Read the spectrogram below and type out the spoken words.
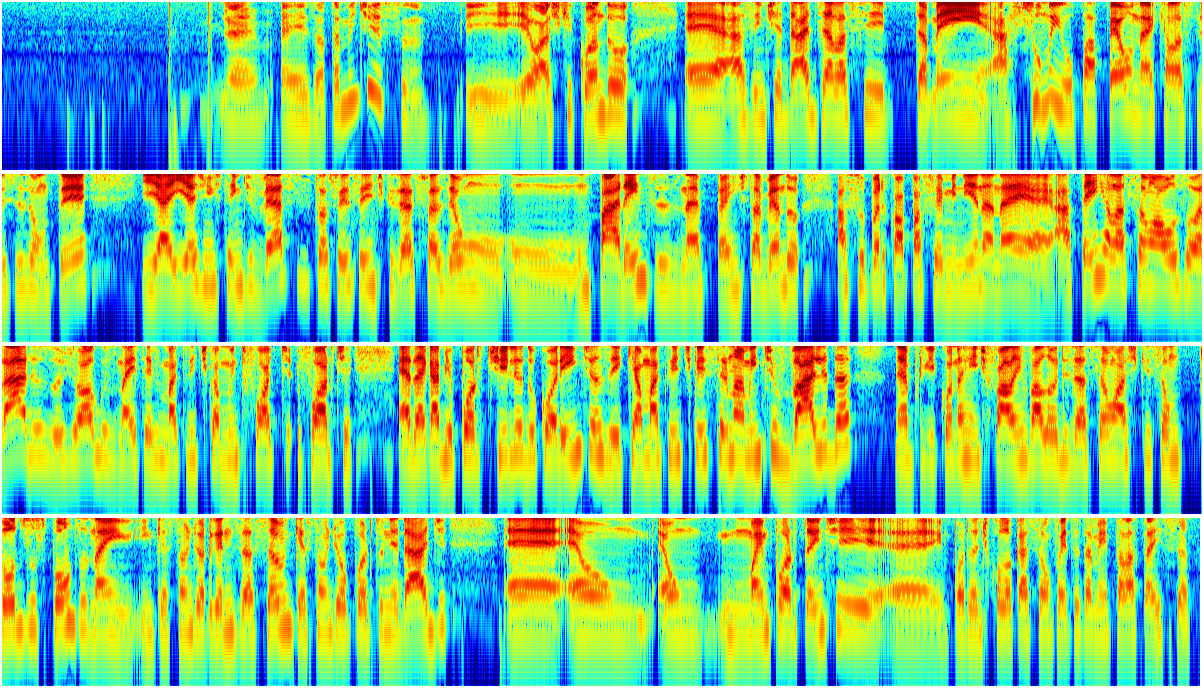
É, é, exatamente isso. E eu acho que quando é, as entidades elas se também assumem o papel né, que elas precisam ter e aí a gente tem diversas situações, se a gente quisesse fazer um, um, um parênteses, né? A gente tá vendo a Supercopa Feminina, né? Até em relação aos horários dos jogos, né? E teve uma crítica muito forte, forte é da Gabi Portilho, do Corinthians, e que é uma crítica extremamente válida, né? Porque quando a gente fala em valorização, acho que são todos os pontos, né? Em, questão de organização, em questão de oportunidade. É, é, um, é um, uma importante, é, importante colocação feita também pela Thaisa.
